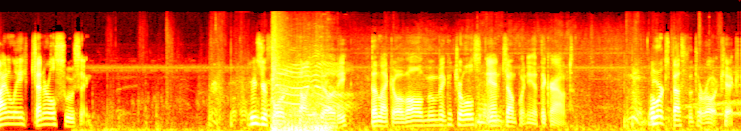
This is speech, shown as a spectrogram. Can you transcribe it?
Finally, General Swoocing. Use your forward propelling ability, then let go of all movement controls and jump when you hit the ground. It works best with Heroic Kick.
